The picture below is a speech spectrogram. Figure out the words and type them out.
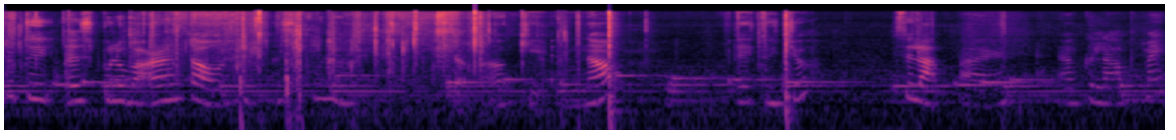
Ada tu, uh, 10 barang tau. 10. Okay, 6. Eh, 7 selapan. Yang ke lapan.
